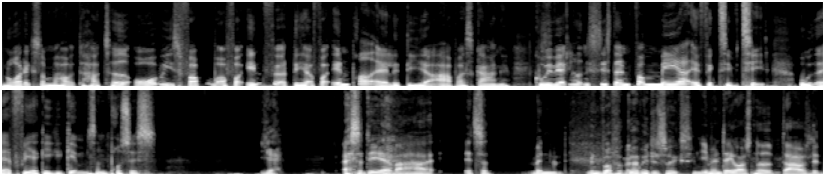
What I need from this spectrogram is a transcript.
Nordic, som har, har taget overvis for dem at få indført det her, få ændret alle de her arbejdsgange? Kunne vi i virkeligheden i sidste ende få mere effektivitet ud af, at flere gik igennem sådan en proces? Ja. Altså, det er bare... Altså, men, Men hvorfor gør vi det så ikke, Simon? Jamen, der er jo også noget, der er også lidt,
